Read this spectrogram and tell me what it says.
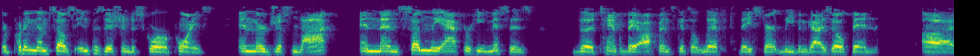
they're putting themselves in position to score points, and they're just not. And then suddenly, after he misses, the Tampa Bay offense gets a lift. They start leaving guys open. Uh,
